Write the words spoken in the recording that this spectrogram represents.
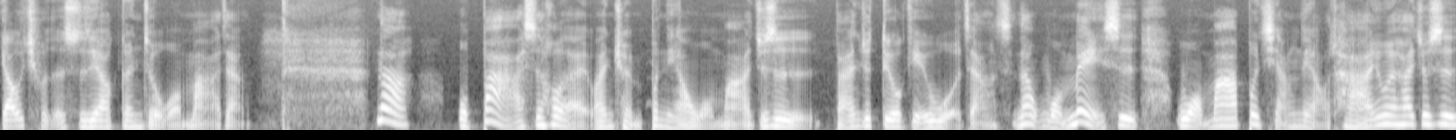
要求的是要跟着我妈这样。那我爸是后来完全不鸟我妈，就是反正就丢给我这样子。那我妹是我妈不想鸟她，因为她就是。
